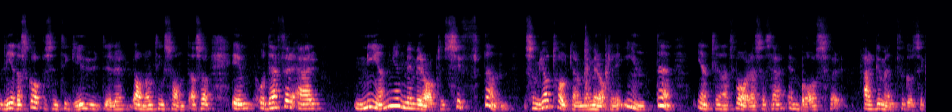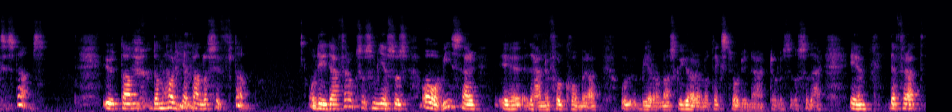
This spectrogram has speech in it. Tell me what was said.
leda skapelsen till Gud eller ja, någonting sånt. Alltså, eh, och därför är meningen med miraklet, syften som jag tolkar med mirakler, är inte egentligen att vara så att säga, en bas för argument för Guds existens. Utan de har helt andra syften. Och det är därför också som Jesus avvisar eh, det här när folk kommer att och ber om att man ska göra något extraordinärt och, så, och sådär. Eh, därför att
